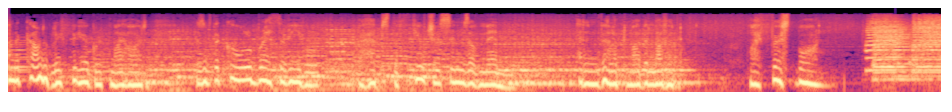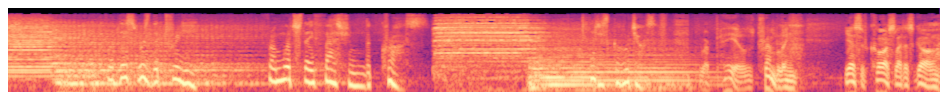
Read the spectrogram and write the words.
Unaccountably fear gripped my heart, as if the cold breath of evil, perhaps the future sins of men, had enveloped my beloved, my firstborn. For this was the tree from which they fashioned the cross. Let us go, Joseph. You are pale, trembling. Yes, of course, let us go.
